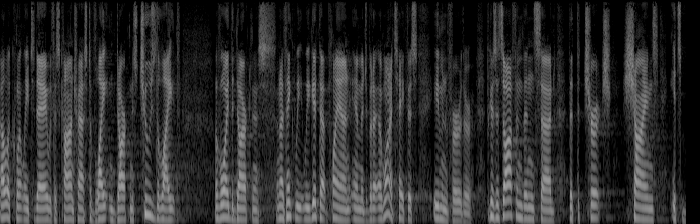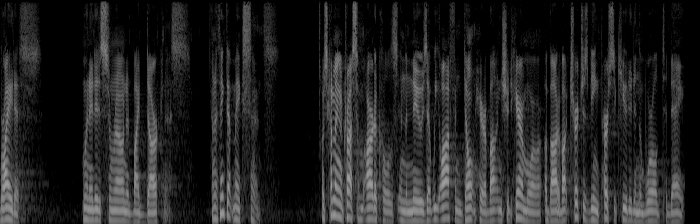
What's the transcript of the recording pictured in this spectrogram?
eloquently today with this contrast of light and darkness. Choose the light avoid the darkness. And I think we, we get that plan image, but I, I want to take this even further because it's often been said that the church shines its brightest when it is surrounded by darkness. And I think that makes sense. I was coming across some articles in the news that we often don't hear about and should hear more about about churches being persecuted in the world today.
